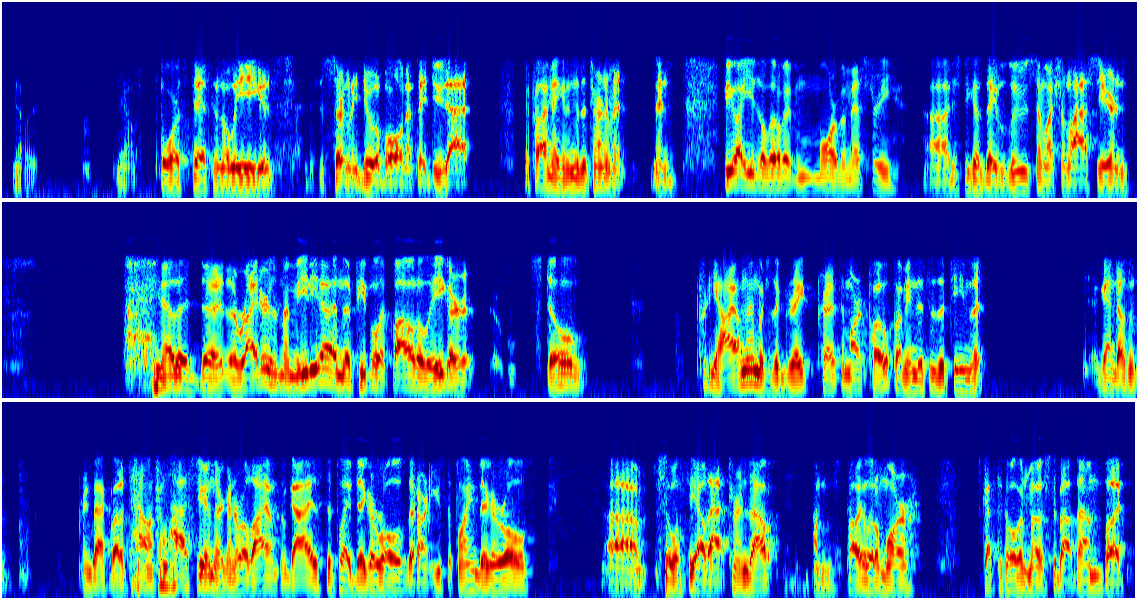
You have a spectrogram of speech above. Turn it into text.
You know, you know, fourth, fifth in the league is, is certainly doable, and if they do that, they probably make it into the tournament. And BYU is a little bit more of a mystery, uh, just because they lose so much from last year. And you know, the, the the writers and the media and the people that follow the league are still pretty high on them, which is a great credit to Mark Pope. I mean, this is a team that again doesn't bring back a lot of talent from last year, and they're going to rely on some guys to play bigger roles that aren't used to playing bigger roles. Um, so we'll see how that turns out. I'm probably a little more skeptical than most about them, but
